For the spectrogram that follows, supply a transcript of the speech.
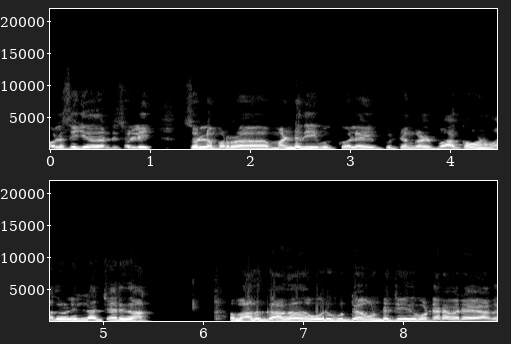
கொலை செய்தது என்று சொல்லி சொல்லப்படுற மண்டதீவு கொலை குற்றங்கள் பார்க்கவனும் அதுகள் எல்லாம் சரிதான். அப்ப அதுக்காக ஒரு குற்றம் உண்டை செய்து போட்டார் அவரை அது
